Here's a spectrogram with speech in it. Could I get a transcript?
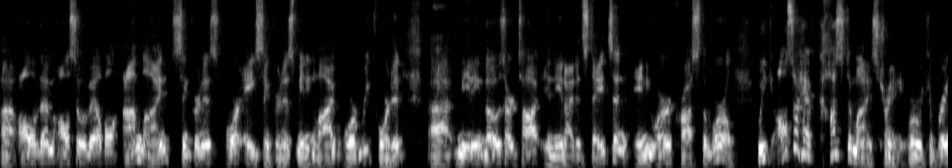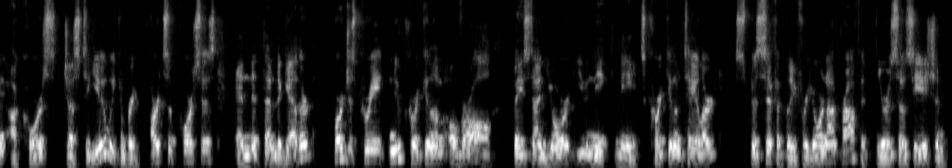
Uh, all of them also available online, synchronous or asynchronous, meaning live or recorded, uh, meaning those are taught in the United States and anywhere across the world. We also have customized training where we can bring a course just to you. We can bring parts of courses and knit them together or just create new curriculum overall based on your unique needs. Curriculum tailored specifically for your nonprofit, your association,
